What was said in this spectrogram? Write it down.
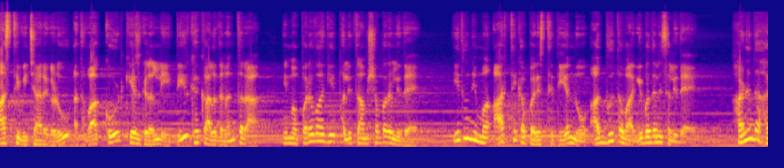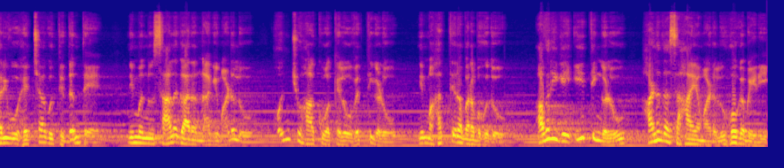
ಆಸ್ತಿ ವಿಚಾರಗಳು ಅಥವಾ ಕೋರ್ಟ್ ಕೇಸ್ಗಳಲ್ಲಿ ದೀರ್ಘಕಾಲದ ನಂತರ ನಿಮ್ಮ ಪರವಾಗಿ ಫಲಿತಾಂಶ ಬರಲಿದೆ. ಇದು ನಿಮ್ಮ ಆರ್ಥಿಕ ಪರಿಸ್ಥಿತಿಯನ್ನು ಅದ್ಭುತವಾಗಿ ಬದಲಿಸಲಿದೆ. ಹಣದ ಹರಿವು ಹೆಚ್ಚಾಗುತ್ತಿದ್ದಂತೆ ನಿಮ್ಮನ್ನು ಸಾಲಗಾರನ್ನಾಗಿ ಮಾಡಲು ಹೊಂಚು ಹಾಕುವ ಕೆಲವು ವ್ಯಕ್ತಿಗಳು ನಿಮ್ಮ ಹತ್ತಿರ ಬರಬಹುದು. ಅವರಿಗೆ ಈ ತಿಂಗಳು ಹಣದ ಸಹಾಯ ಮಾಡಲು ಹೋಗಬೇಡಿ.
